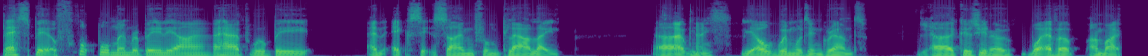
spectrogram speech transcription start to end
best bit of football memorabilia I have will be an exit sign from Plough Lane. Um, Okay. The old Wimbledon ground. Yeah. Because, you know, whatever I might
